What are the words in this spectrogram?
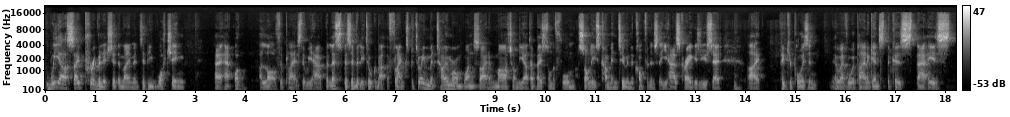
We are so privileged at the moment to be watching uh, a lot of the players that we have, but let's specifically talk about the flanks between Mitoma on one side and March on the other, based on the form Solly's come into and the confidence that he has. Craig, as you said, uh, pick your poison, whoever we're playing against, because that is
